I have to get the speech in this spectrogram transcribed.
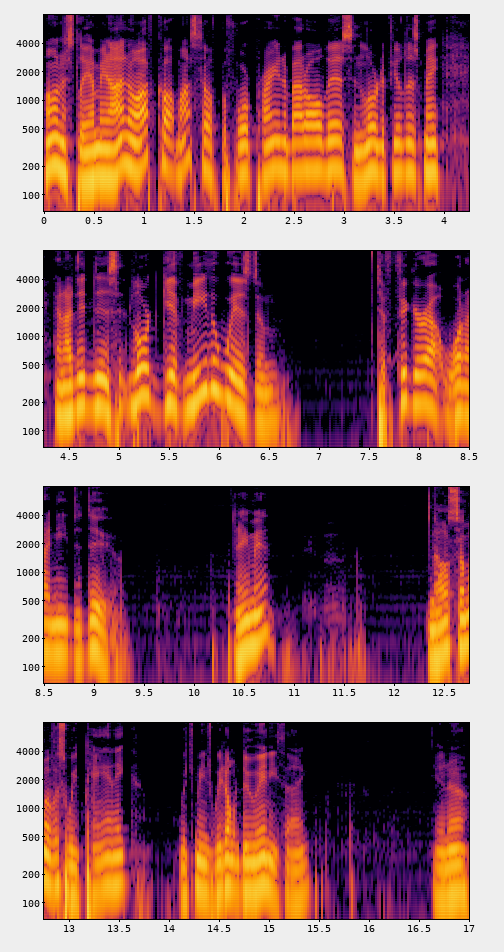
Honestly, I mean, I know I've caught myself before praying about all this, and Lord, if you'll just make, and I did this, Lord, give me the wisdom to figure out what I need to do. Amen? No, some of us, we panic, which means we don't do anything you know,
